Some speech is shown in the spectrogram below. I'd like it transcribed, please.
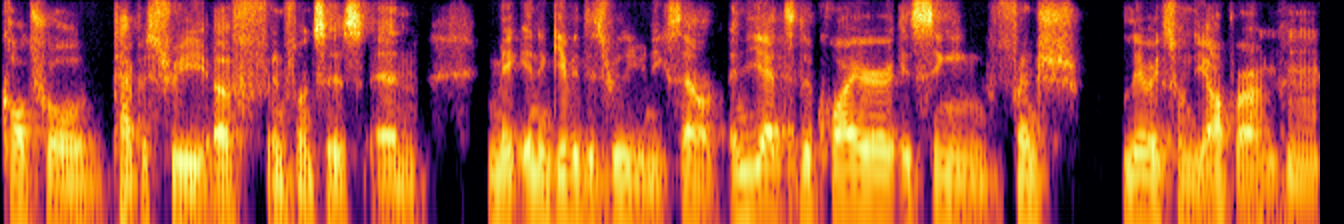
cultural tapestry of influences, and make and give it this really unique sound. And yet, the choir is singing French lyrics from the opera Mhm.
